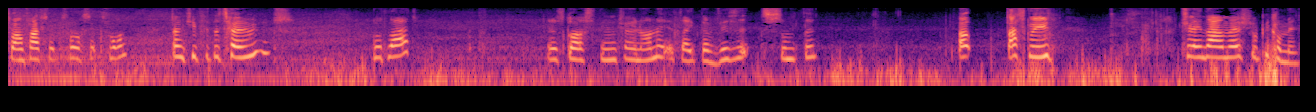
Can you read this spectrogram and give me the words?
61564661. Thank you for the tones. Good lad. And it's got a steam train on it. It's like the visit something. Oh, that's green. Train down there should be coming.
